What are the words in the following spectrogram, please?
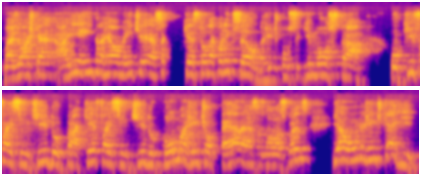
mas eu acho que aí entra realmente essa questão da conexão, da gente conseguir mostrar o que faz sentido, para que faz sentido, como a gente opera essas novas coisas e aonde a gente quer ir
